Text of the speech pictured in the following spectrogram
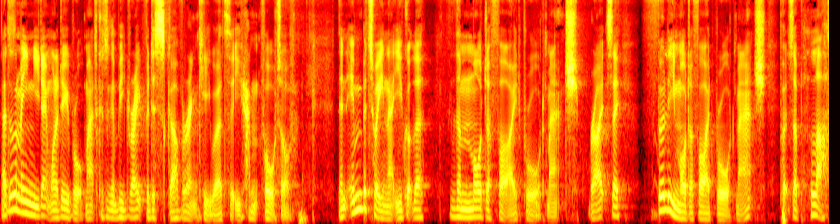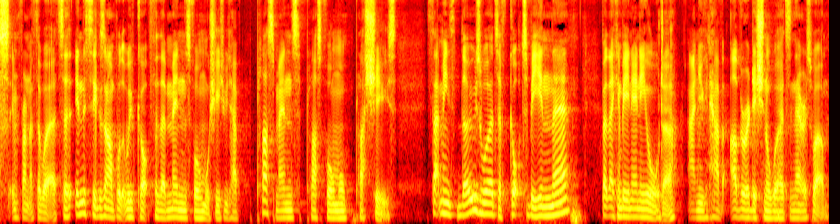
That doesn't mean you don't want to do broad match because it's going to be great for discovering keywords that you hadn't thought of. Then in between that, you've got the the modified broad match, right? So fully modified broad match puts a plus in front of the word. So in this example that we've got for the men's formal shoes, we'd have plus men's, plus formal, plus shoes. So that means those words have got to be in there, but they can be in any order, and you can have other additional words in there as well.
